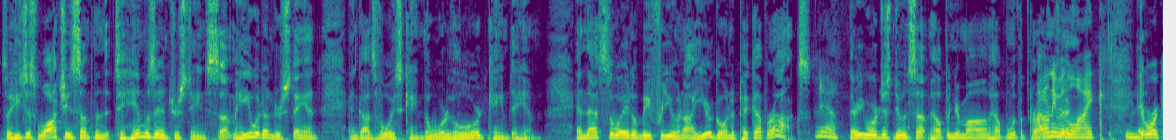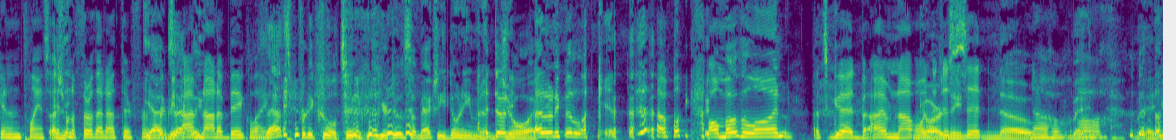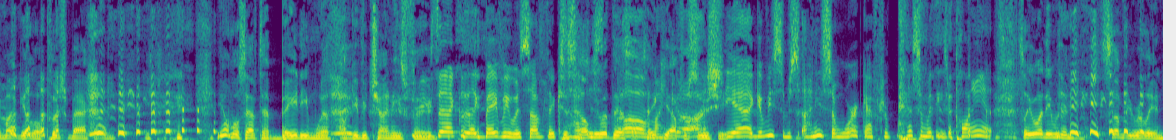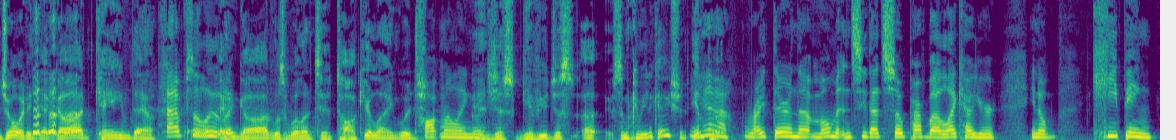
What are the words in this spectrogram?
So he's just watching something that to him was interesting, something he would understand, and God's voice came. The word of the Lord came to him. And that's the way it'll be for you and I. You're going to pick up rocks. Yeah. There you were just doing something, helping your mom, helping with the project. I don't even like working in plants. I just want to throw that out there for Yeah, exactly. I'm not a big like. That's pretty cool too, because you're doing something actually you don't even I don't, enjoy. I don't even like it. I'm like, I'll mow the lawn. That's good, but I'm not one to just sit. no, No. man, Oh. man, you might get a little pushback on. You almost have to bait him with, "I'll give you Chinese food." Exactly, like bait me with something. Just I help me with this, I'll oh take my you out for gosh, sushi. Yeah, give me some. I need some work after messing with these plants. So he wasn't even in, something he really enjoyed, and yet God came down, Absolutely, and God was willing to talk your language talk my language. and just give you just uh, some communication input. Yeah, right there in that moment. And see, that's so powerful. But I like how you're, you know, keeping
